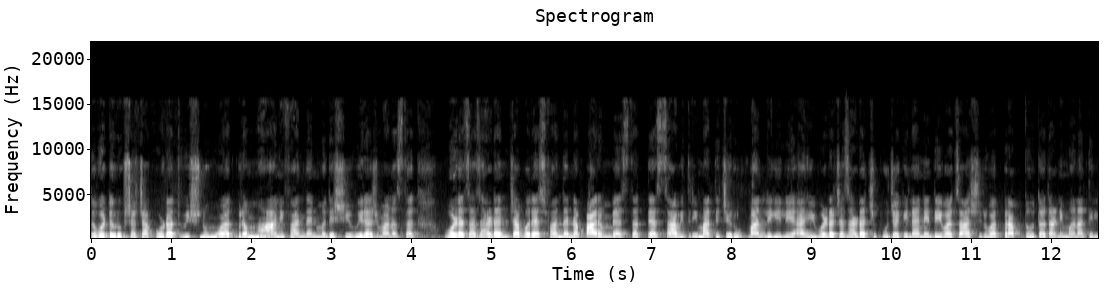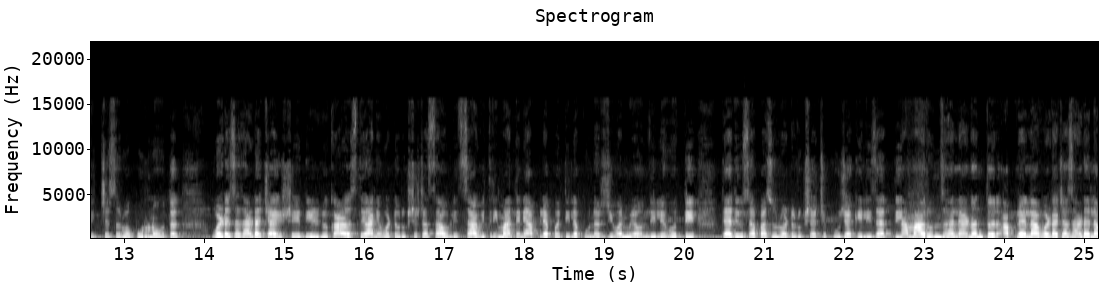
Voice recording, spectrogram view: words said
तर वटवृक्षाच्या खोडात विष्णू मुळात ब्रह्मा आणि फांद्यांमध्ये शिव विराजमान असतात. वडाच्या झाडांच्या बऱ्याच फांद्यांना पारंब्या असतात. त्यास सावित्री मातेचे रूप मानले गेले आहे. वडाच्या झाडाची पूजा केल्याने देवाचा आशीर्वाद प्राप्त होतात आणि मनातील इच्छा सर्व पूर्ण होतात. वडाच्या झाडाचे आयुष्य हे दीर्घकाळ असते आणि वटवृक्षाच्या सावलीत सावित्री मातेने आपल्या पतीला पुनर्जीवन मिळवून दिले होते. त्या दिवसापासून वटवृक्षाची पूजा केली जाते. मारून झाल्यानंतर आपल्याला वडाच्या झाडाला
